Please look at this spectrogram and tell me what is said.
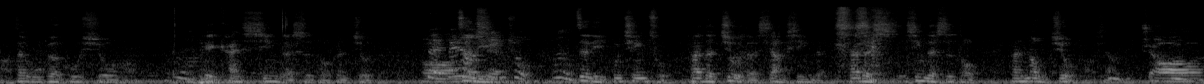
好，在吴哥窟修哈，嗯你可以看新的石头跟旧的。对，非常这里清楚。嗯，这里不清楚，它的旧的像新的，它的 新的石头它弄旧好像。哦，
